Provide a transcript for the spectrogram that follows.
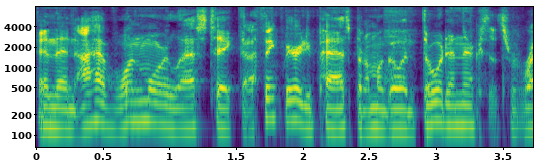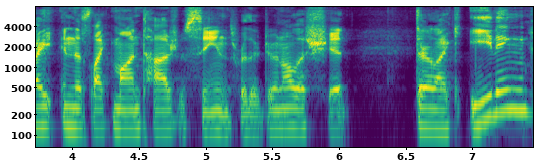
and then I have one more last take that I think we already passed, but I'm gonna go ahead and throw it in there because it's right in this like montage of scenes where they're doing all this shit. They're like eating,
